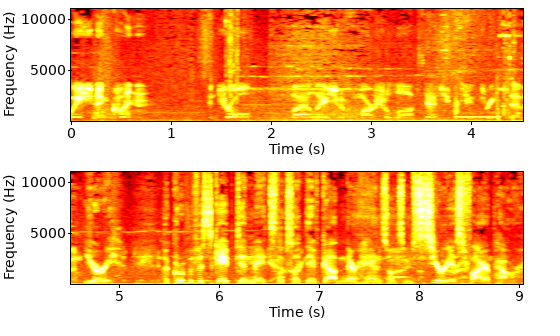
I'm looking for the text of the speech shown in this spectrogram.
Situation in Clinton. Control. Violation of martial law statute 237. Yuri, a group of escaped inmates looks like they've gotten their hands on some serious firepower.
